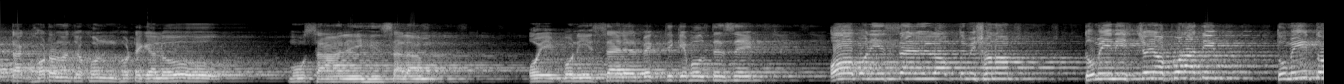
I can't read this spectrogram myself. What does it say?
একটা ঘটনা যখন ঘটে গেল, মুসা সালাম ওই বনি ইসরায়েলের ব্যক্তিকে বলতেছে, ও বনি ইসরায়েলের লোক তুমি শোনো, তুমি নিশ্চয়ই অপরাধী, তুমি তো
